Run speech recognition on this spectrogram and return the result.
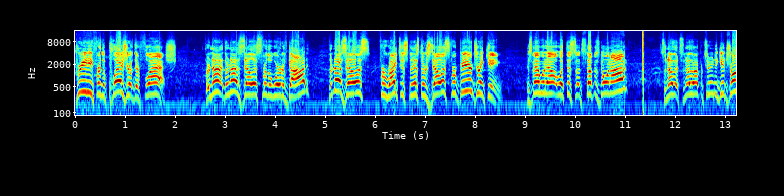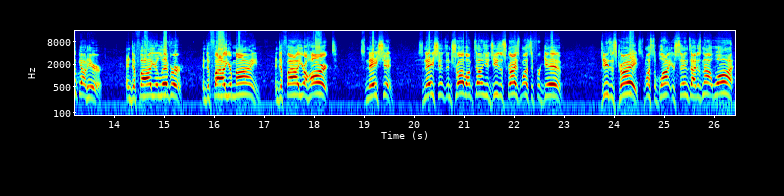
greedy for the pleasure of their flesh. They're not, they're not zealous for the word of God. They're not zealous for righteousness. They're zealous for beer drinking. Isn't that what, what this stuff is going on? It's another, it's another opportunity to get drunk out here and defile your liver and defile your mind and defile your heart. This nation, this nation's in trouble. I'm telling you, Jesus Christ wants to forgive. Jesus Christ wants to blot your sins out. Does not want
